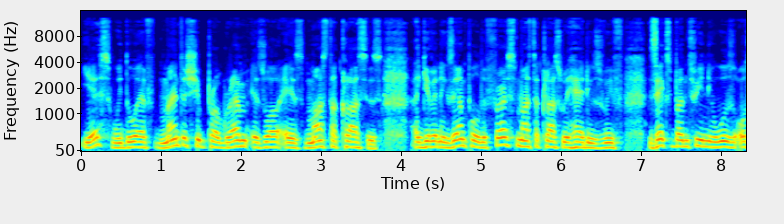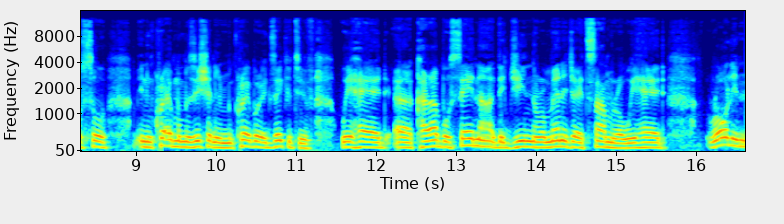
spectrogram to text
Yes, we do have mentorship program as well as master classes. I give an example. The first master class we had is with Zakes Bantwini, who's also an incredible musician and incredible executive. We had uh, Karabo Sena, the general manager at Samro. We had Roland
